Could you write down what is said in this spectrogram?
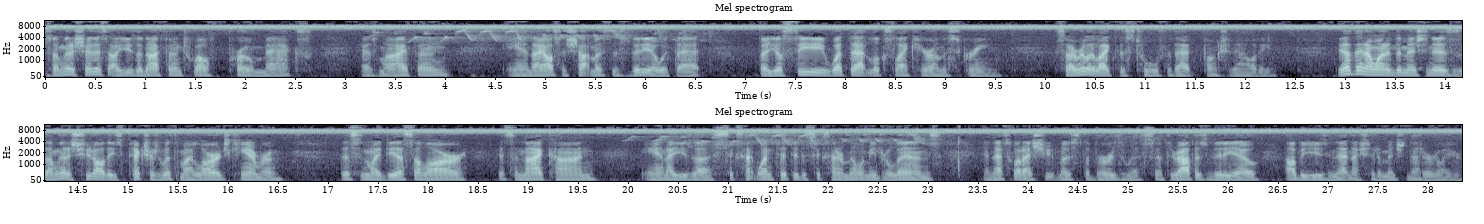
So I'm going to show this. I'll use an iPhone 12 Pro Max as my iPhone. And I also shot most of this video with that but you'll see what that looks like here on the screen. So I really like this tool for that functionality. The other thing I wanted to mention is, is I'm gonna shoot all these pictures with my large camera. This is my DSLR, it's a Nikon, and I use a 150 to 600 millimeter lens, and that's what I shoot most of the birds with. So throughout this video, I'll be using that, and I should have mentioned that earlier.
